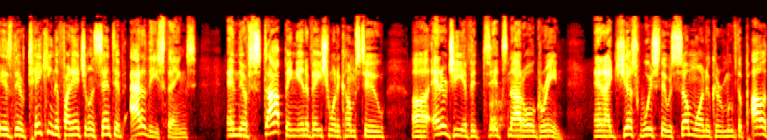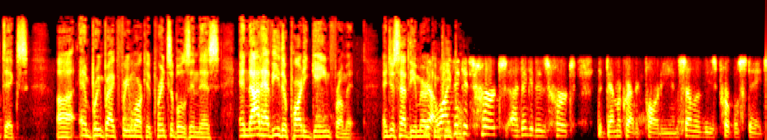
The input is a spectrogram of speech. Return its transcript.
is they're taking the financial incentive out of these things, and they're stopping innovation when it comes to uh, energy if it's not all green. And I just wish there was someone who could remove the politics uh, and bring back free market principles in this, and not have either party gain from it, and just have the American yeah, well, people. I think it's hurt. I think it has hurt the Democratic Party in some of these purple states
